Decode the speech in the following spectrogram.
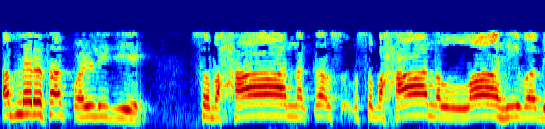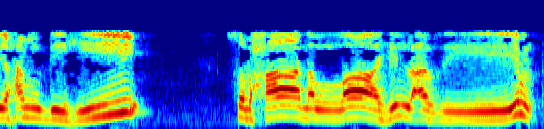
اب میرے ساتھ پڑھ لیجیے۔ سبحان سبحان اللہ و بحمدہ سبحان اللہ العظیم۔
